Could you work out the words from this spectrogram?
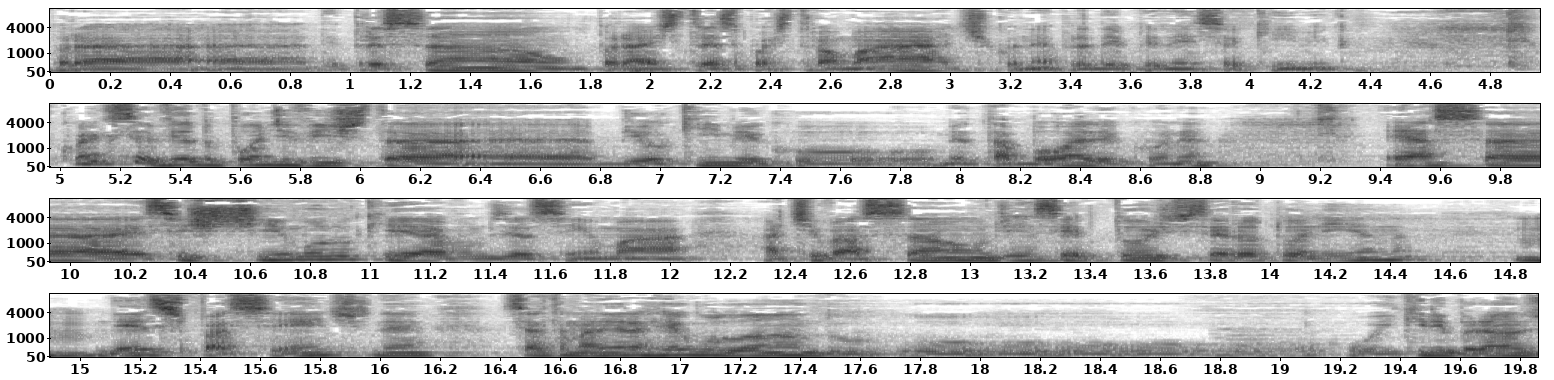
para uh, depressão, para estresse pós-traumático, né, para dependência química. Como é que você vê do ponto de vista uh, bioquímico, metabólico, né, essa, esse estímulo que é, vamos dizer assim, uma ativação de receptores de serotonina uhum. nesses pacientes, né, de certa maneira regulando o, o equilibrando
